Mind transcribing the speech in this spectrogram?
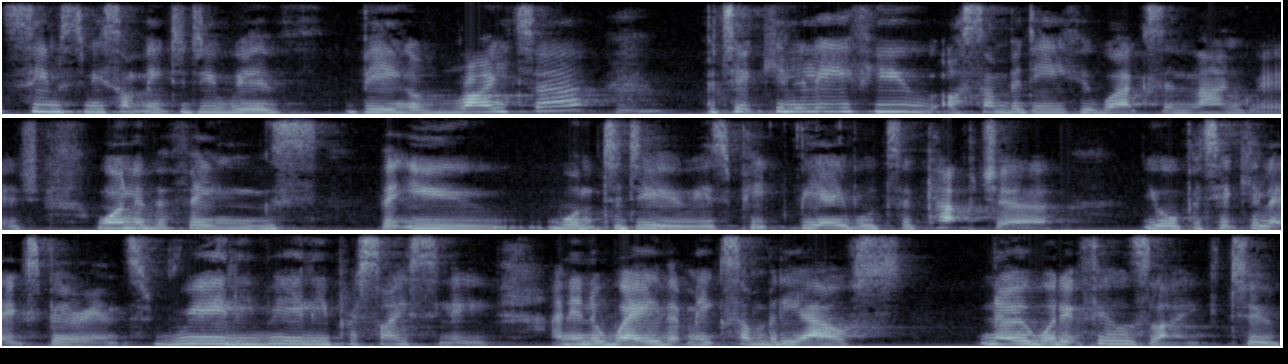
seems to me something to do with being a writer. Mm particularly if you are somebody who works in language, one of the things that you want to do is pe- be able to capture your particular experience really, really precisely and in a way that makes somebody else know what it feels like to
